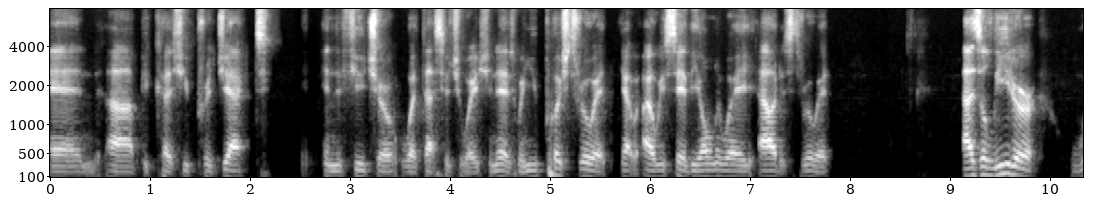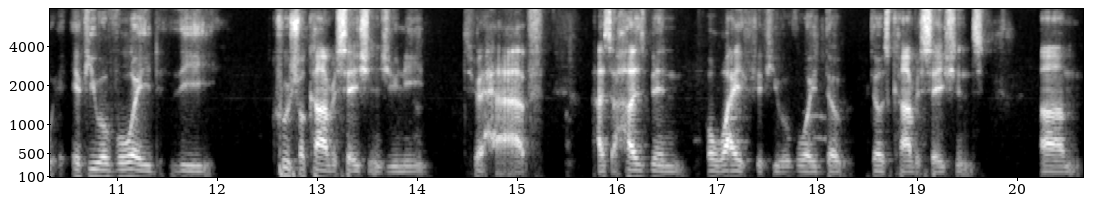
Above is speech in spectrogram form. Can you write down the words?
And uh, because you project in the future what that situation is. When you push through it, I always say the only way out is through it. As a leader, if you avoid the crucial conversations you need to have as a husband or wife, if you avoid th- those conversations, um,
